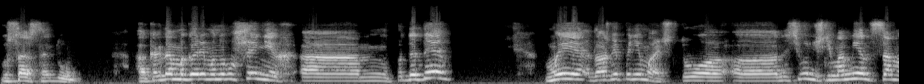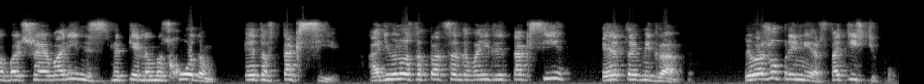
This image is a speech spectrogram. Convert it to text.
Государственной Думы. А когда мы говорим о нарушениях а, ПДД, мы должны понимать, что а, на сегодняшний момент самая большая аварийность с смертельным исходом – это в такси. А 90% водителей такси – это мигранты. Привожу пример, статистику.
